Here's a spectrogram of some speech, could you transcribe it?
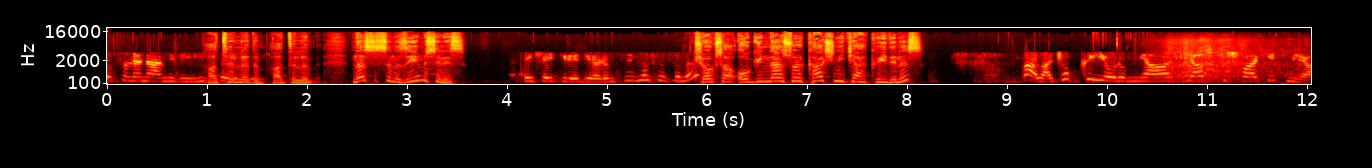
olsun önemli değil. Hiç Hatırladım, hatırladım. Nasılsınız? iyi misiniz? Teşekkür ediyorum. Siz nasılsınız? Çok sağ. O günden sonra kaç nikah kıydınız? Valla çok kıyıyorum ya. Yaz kış fark etmiyor.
